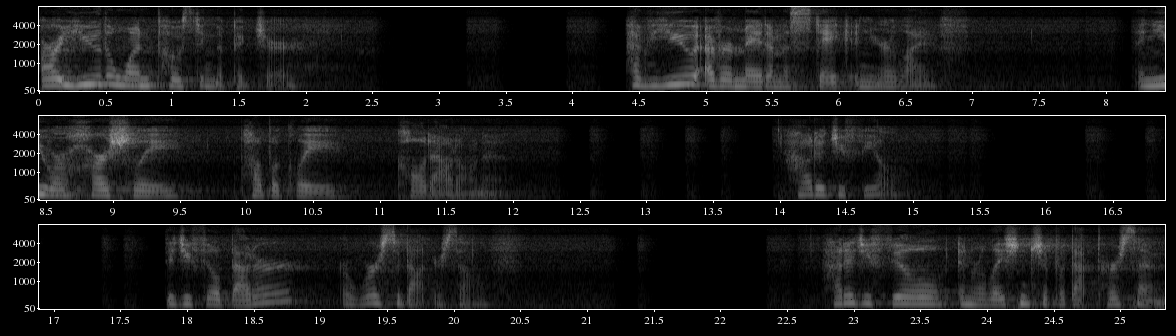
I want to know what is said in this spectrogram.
Are you the one posting the picture? Have you ever made a mistake in your life and you were harshly, publicly called out on it? How did you feel? Did you feel better or worse about yourself? How did you feel in relationship with that person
